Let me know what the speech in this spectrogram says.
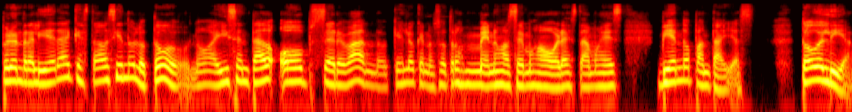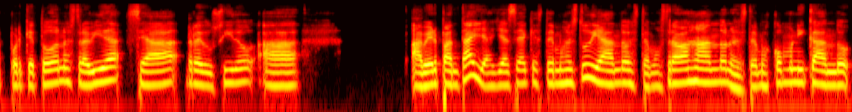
pero en realidad era que estaba haciéndolo todo, ¿no? Ahí sentado observando, que es lo que nosotros menos hacemos ahora, estamos es viendo pantallas todo el día, porque toda nuestra vida se ha reducido a, a ver pantallas, ya sea que estemos estudiando, estemos trabajando, nos estemos comunicando,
